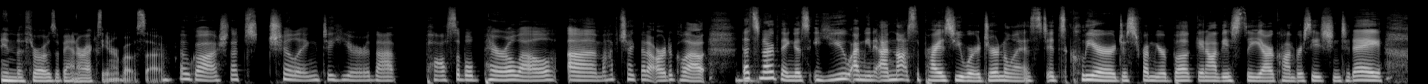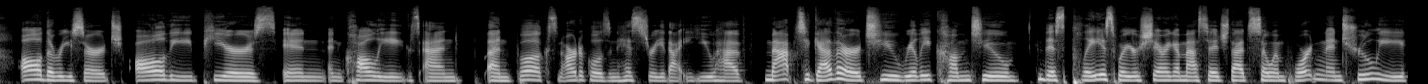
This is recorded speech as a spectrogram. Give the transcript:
in the throes of anorexia nervosa. Oh gosh, that's chilling to hear that possible parallel. Um, I have to check that article out. Mm-hmm. That's another thing is you, I mean, I'm not surprised you were a journalist. It's clear just from your book and obviously our conversation today, all the research, all the peers in and colleagues and and books and articles and history that you have mapped together to really come to this place where you're sharing a message that's so important and truly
